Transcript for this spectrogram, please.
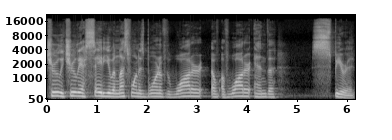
Truly, truly, I say to you, unless one is born of the water, of, of water and the Spirit,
